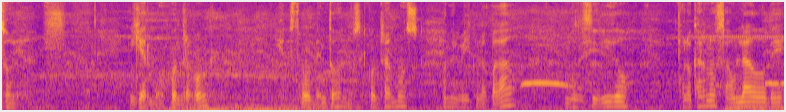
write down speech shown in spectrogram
Soy Guillermo Mondragón y en este momento nos encontramos con el vehículo apagado. Hemos decidido colocarnos a un lado de,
